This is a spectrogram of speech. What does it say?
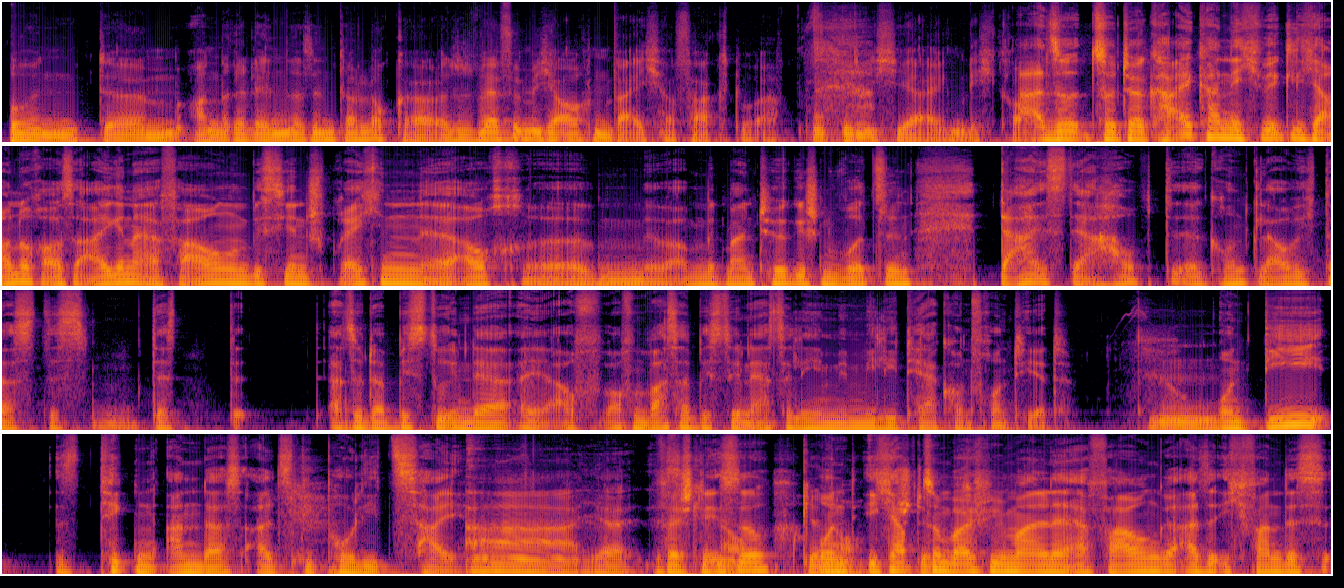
Und ähm, andere Länder sind da locker. Also es wäre für mich auch ein weicher Faktor. Wo bin ich hier eigentlich gerade? Also zur Türkei kann ich wirklich auch noch aus eigener Erfahrung ein bisschen sprechen, äh, auch äh, mit meinen türkischen Wurzeln. Da ist der Hauptgrund, glaube ich, dass das, das, also da bist du in der, äh, auf, auf dem Wasser bist du in erster Linie mit dem Militär konfrontiert. Mhm. Und die ticken anders als die Polizei. Ah, ja. Verstehst genau, du? Genau, und ich habe zum Beispiel mal eine Erfahrung, also ich fand es,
